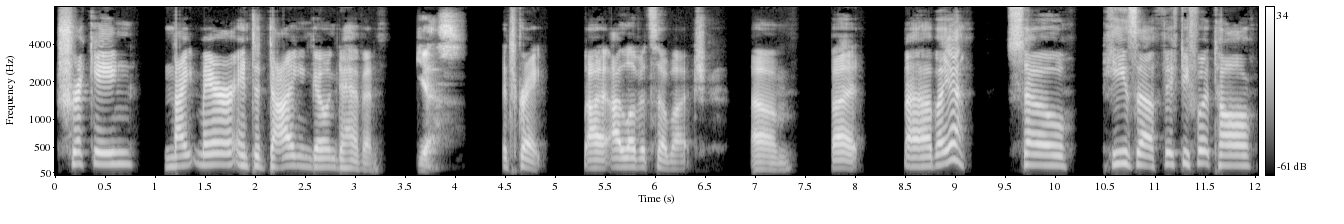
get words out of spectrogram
tricking Nightmare into dying and going to heaven. Yes. It's great. I, I love it so much. Um, but uh, but yeah. So he's uh, 50 foot tall.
